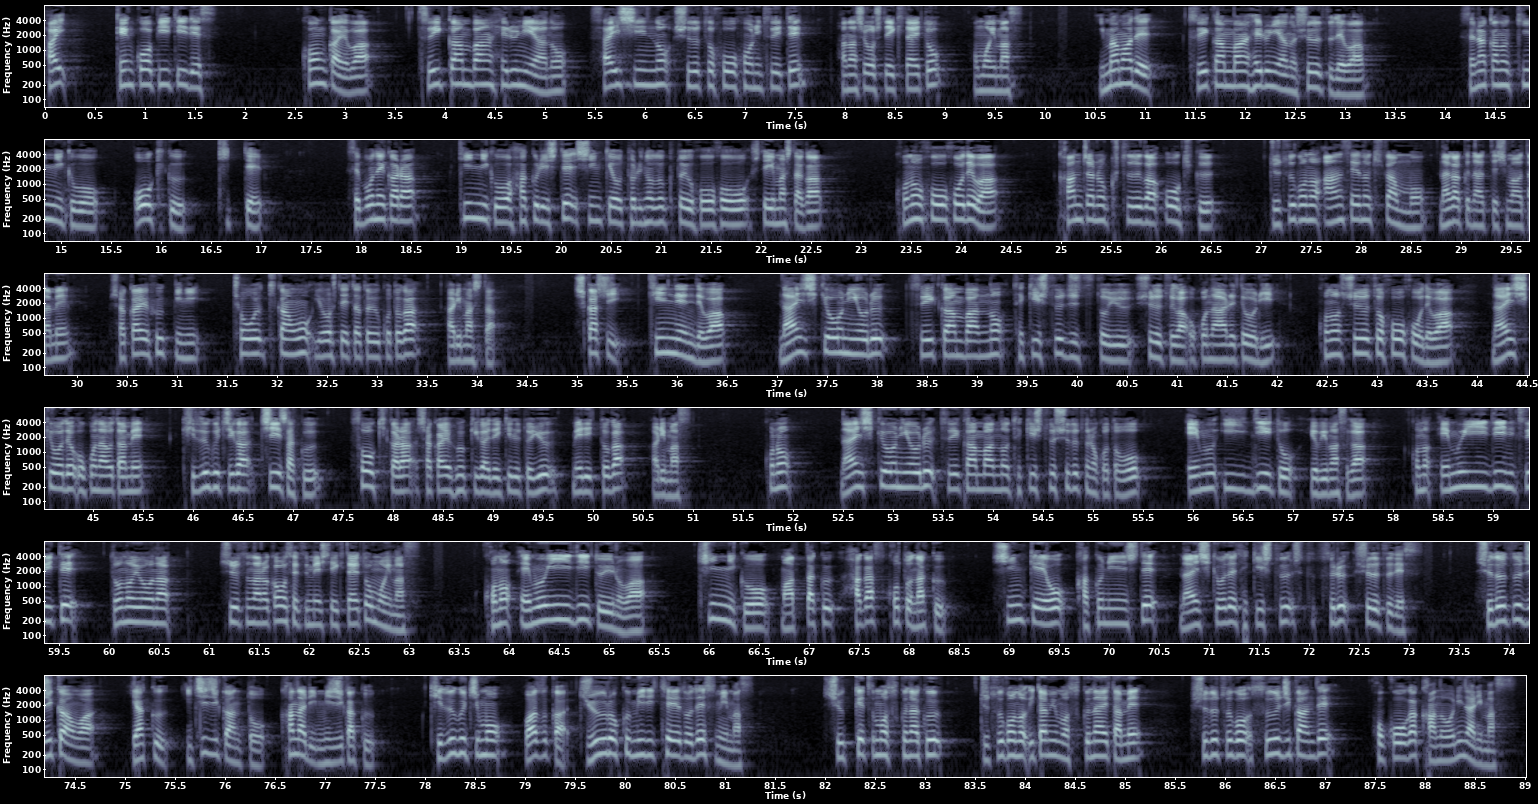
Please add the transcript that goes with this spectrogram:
はい、健康 PT です。今回は椎間板ヘルニアの最新の手術方法について話をしていきたいと思います。今まで椎間板ヘルニアの手術では背中の筋肉を大きく切って背骨から筋肉を剥離して神経を取り除くという方法をしていましたが、この方法では患者の苦痛が大きく、術後の安静の期間も長くなってしまうため、社会復帰に長期間を要していたということがありました。しかし、近年では内視鏡による椎間板の摘出術という手術が行われており、この手術方法では内視鏡で行うため、傷口が小さく、早期から社会復帰ができるというメリットがあります。この内視鏡による椎間板の摘出手術のことを MED と呼びますが、この MED についてどのような手術なのかを説明していきたいと思います。この MED というのは筋肉を全く剥がすことなく神経を確認して内視鏡で摘出する手術です。手術時間は約1時間とかなり短く、傷口もわずか16ミリ程度で済みます。出血も少なく、術後の痛みも少ないため、手術後数時間で歩行が可能になります。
